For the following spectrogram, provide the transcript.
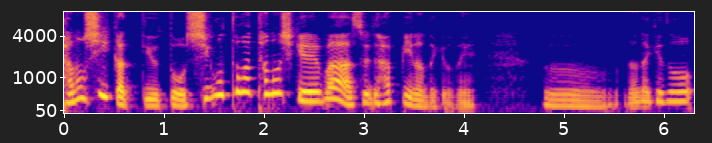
楽しいかっていうと、仕事が楽しければ、それでハッピーなんだけどね。うん。なんだけど、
